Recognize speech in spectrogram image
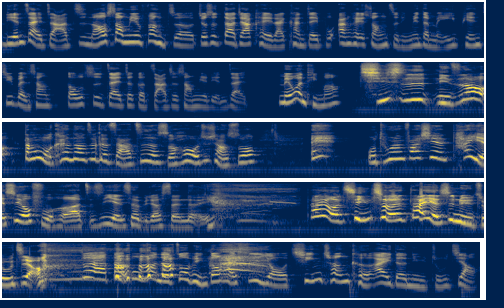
连载杂志，然后上面放着，就是大家可以来看这一部《暗黑双子》里面的每一篇，基本上都是在这个杂志上面连载，没问题吗？其实你知道，当我看到这个杂志的时候，我就想说，哎、欸，我突然发现它也是有符合啊，只是颜色比较深而已。它有青春，它也是女主角。对啊，大部分的作品都还是有青春可爱的女主角。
